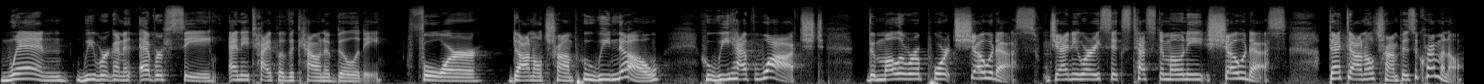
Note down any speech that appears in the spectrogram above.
when we were going to ever see any type of accountability for Donald Trump, who we know, who we have watched. The Mueller report showed us, January 6th testimony showed us that Donald Trump is a criminal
